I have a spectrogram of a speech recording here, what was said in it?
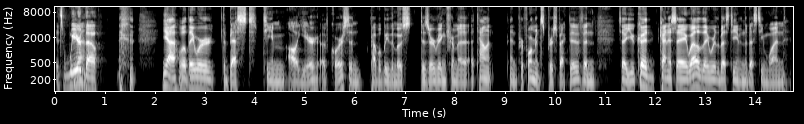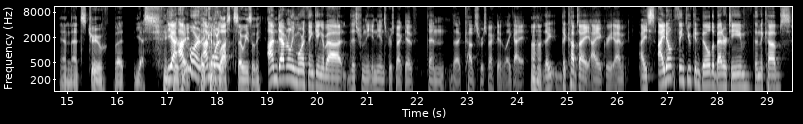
It's weird yeah. though. Yeah, well, they were the best team all year, of course, and probably the most deserving from a, a talent and performance perspective. And so you could kind of say, well, they were the best team and the best team won, and that's true. But yes, yeah, I'm right. more. They I'm could more, have lost so easily. I'm definitely more thinking about this from the Indians' perspective than the Cubs' perspective. Like I, uh-huh. the the Cubs, I I agree. I I I don't think you can build a better team than the Cubs,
